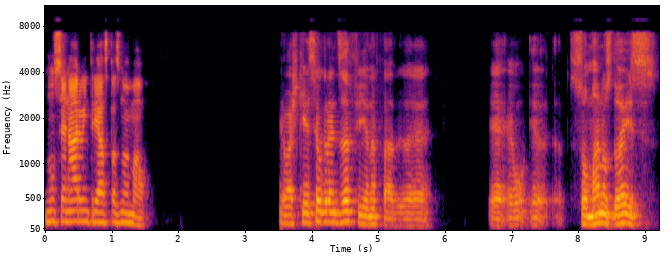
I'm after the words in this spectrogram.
num cenário, entre aspas, normal? Eu acho que esse é o grande desafio, né, Fábio? É, é, é, é, somando os dois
